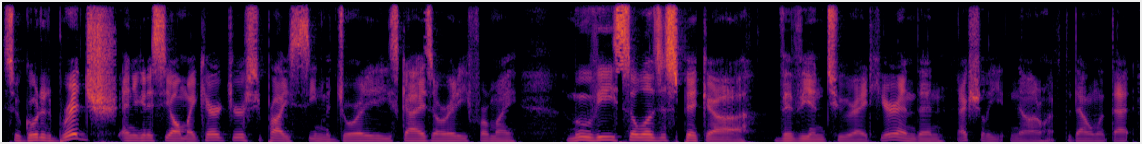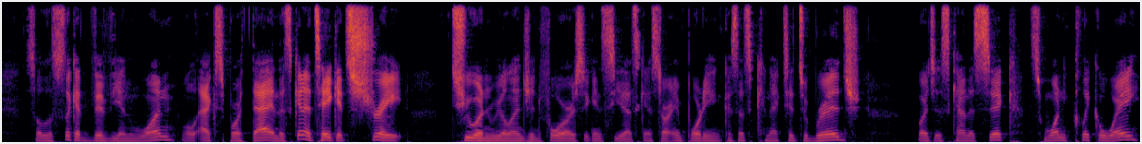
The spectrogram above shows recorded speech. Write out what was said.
So go to the bridge and you're going to see all my characters. You've probably seen majority of these guys already from my movie. So we'll just pick uh, Vivian 2 right here and then actually no I don't have to download that. So let's look at Vivian 1 we'll export that and it's gonna take it straight to Unreal Engine 4 so you can see that's gonna start importing because that's connected to bridge which is kind of sick. It's one click away.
